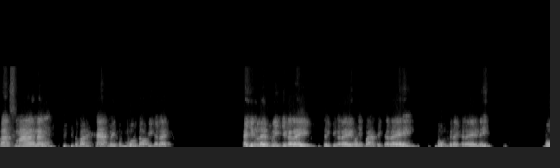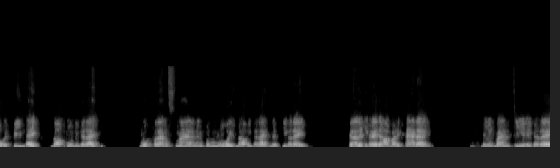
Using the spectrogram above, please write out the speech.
បាទស្មើនឹងសមត្ថខាតនៃ6ដក y ការ៉េហើយយើងលើកវាជាការ៉េលើកជាការ៉េមកយើងបាន x ការ៉េបូក y ការ៉េនេះបូក 2x ដក4 y ការ៉េ បូក5ស្មើនឹង6ដក y លើកជាការ៉េតែលើកជាការ៉េទៅអស់មកលេខាដែរយើងបានជា x ការ៉េ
